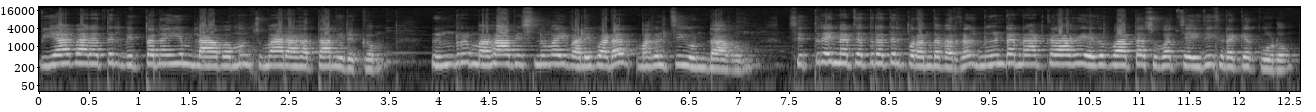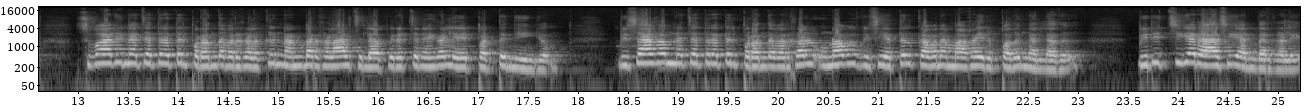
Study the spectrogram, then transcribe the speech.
வியாபாரத்தில் விற்பனையும் லாபமும் சுமாராகத்தான் இருக்கும். இன்று மகாவிஷ்ணுவை வழிபட மகிழ்ச்சி உண்டாகும். சித்திரை நட்சத்திரத்தில் பிறந்தவர்கள் நீண்ட நாட்களாக எதிர்பார்த்த சுப செய்தி கிடைக்கக்கூடும். சுவாதி நட்சத்திரத்தில் பிறந்தவர்களுக்கு நண்பர்களால் சில பிரச்சனைகள் ஏற்பட்டு நீங்கும். விசாகம் நட்சத்திரத்தில் பிறந்தவர்கள் உணவு விஷயத்தில் கவனமாக இருப்பது நல்லது. விருச்சிக ராசி அன்பர்களே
